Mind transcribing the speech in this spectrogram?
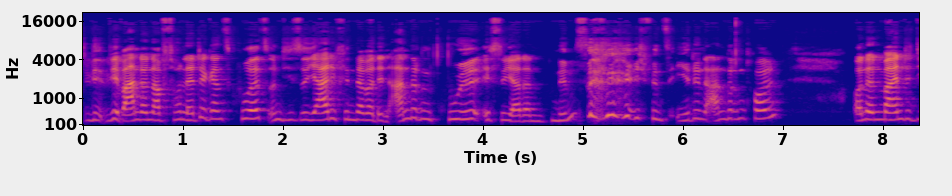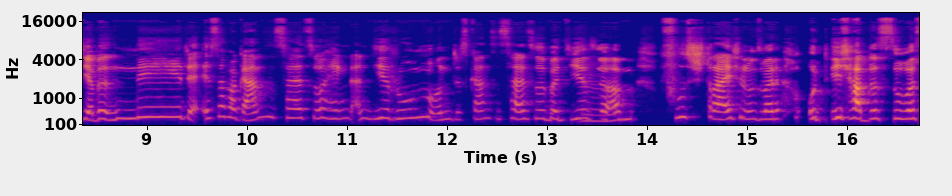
wir, wir waren dann auf Toilette ganz kurz und die so, ja, die finden aber den anderen cool. Ich so, ja, dann nimm's. ich find's eh den anderen toll. Und dann meinte die aber, nee, der ist aber ganze Zeit so, hängt an dir rum und das ganze Zeit so bei dir so Mhm. am Fuß streicheln und so weiter. Und ich habe das sowas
